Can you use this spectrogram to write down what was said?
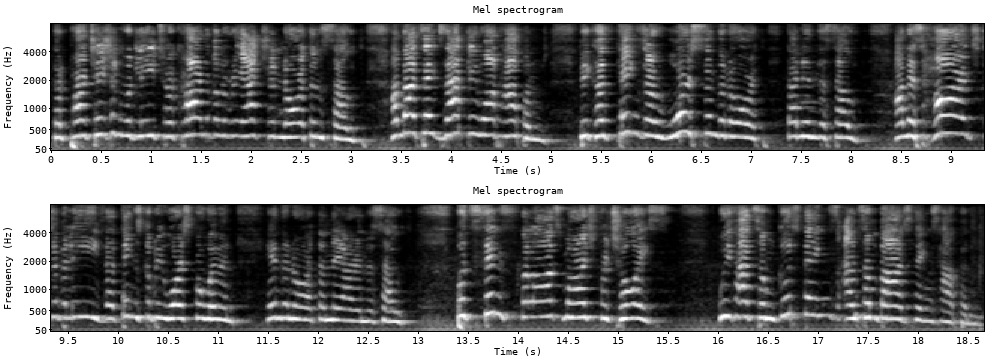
that partition would lead to a carnival of reaction north and south. And that's exactly what happened, because things are worse in the north than in the south. And it's hard to believe that things could be worse for women in the north than they are in the south. But since the last March for Choice, we've had some good things and some bad things happen.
